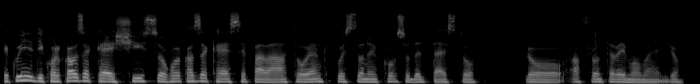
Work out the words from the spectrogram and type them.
e quindi di qualcosa che è scisso, qualcosa che è separato e anche questo nel corso del testo lo affronteremo meglio.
